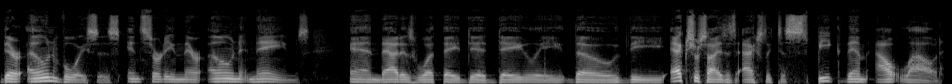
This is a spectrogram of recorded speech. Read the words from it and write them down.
their own voices, inserting their own names. And that is what they did daily, though the exercise is actually to speak them out loud.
